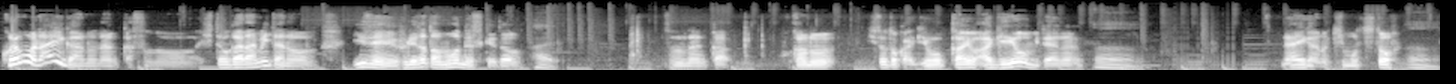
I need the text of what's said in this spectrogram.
これもライガーのなんかその人柄みたいの以前触れたと思うんですけど、はい。そのなんか他の人とか業界を上げようみたいなうん。ライガーの気持ちと、うん。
